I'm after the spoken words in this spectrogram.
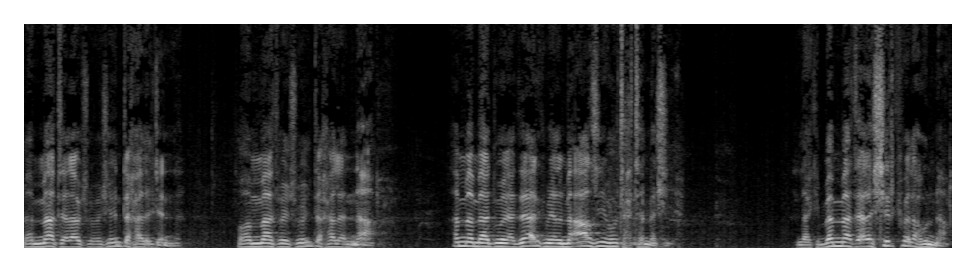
من مات لا يشرك شيء دخل الجنة. ومن مات ويشرك دخل النار. أما ما دون ذلك من المعاصي فهو تحت المشيئة لكن من مات على الشرك فله النار.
